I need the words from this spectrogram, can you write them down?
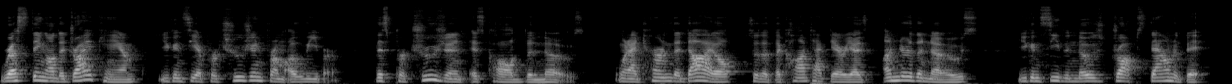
Resting on the drive cam, you can see a protrusion from a lever. This protrusion is called the nose. When I turn the dial so that the contact area is under the nose, you can see the nose drops down a bit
